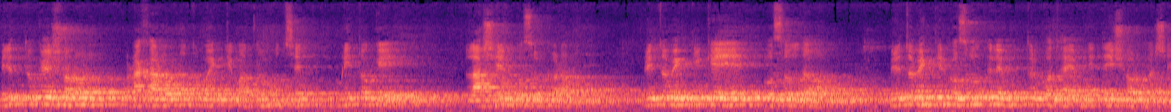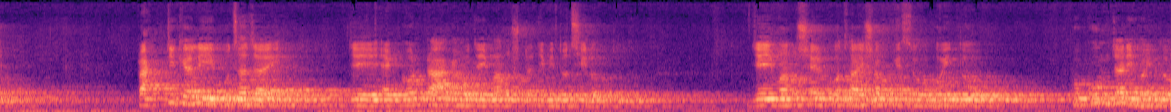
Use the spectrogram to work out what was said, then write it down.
মৃত্যুকে স্মরণ রাখার অন্যতম একটি মাধ্যম হচ্ছে মৃতকে লাশের গোসল করানো। মৃত ব্যক্তিকে গোসল দেওয়া। মৃত ব্যক্তির গোসল দিলে মৃত্যুর কথা এমনিতেই স্মরণ আসে। প্র্যাকটিক্যালি বোঝা যায় যে এক ঘণ্টা আগেও যে মানুষটা জীবিত ছিল, যেই মানুষের কথায় সব কিছু হইতো, হুকুম জারি হইতো,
